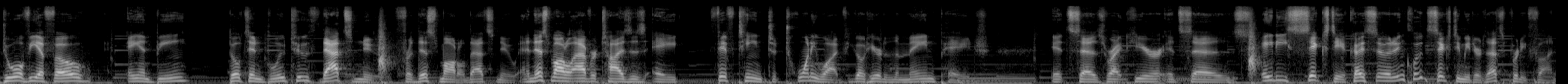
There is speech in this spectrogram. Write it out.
Dual VFO, A and B, built-in Bluetooth. That's new. For this model, that's new. And this model advertises a 15 to 20 watt. If you go here to the main page, it says right here, it says 80, 60. Okay, so it includes 60 meters. That's pretty fun.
